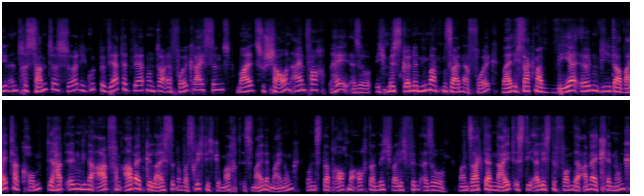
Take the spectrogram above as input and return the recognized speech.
die ein interessantes, ja, die gut bewertet werden und da erfolgreich sind, mal zu schauen einfach, hey, also ich missgönne niemandem seinen Erfolg, weil ich sag mal, wer irgendwie da weiterkommt, der hat irgendwie eine Art von Arbeit geleistet und was richtig gemacht, ist meine Meinung. Und da braucht man auch dann nicht, weil ich finde, also man sagt, der Neid ist die ehrlichste Form der Anerkennung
